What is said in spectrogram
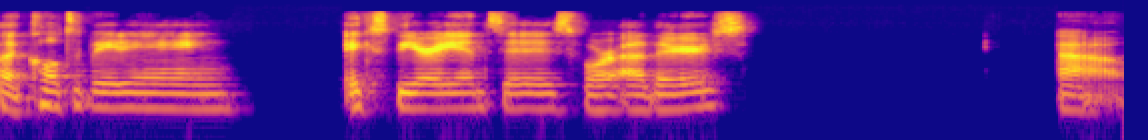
like cultivating experiences for others. Uh,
